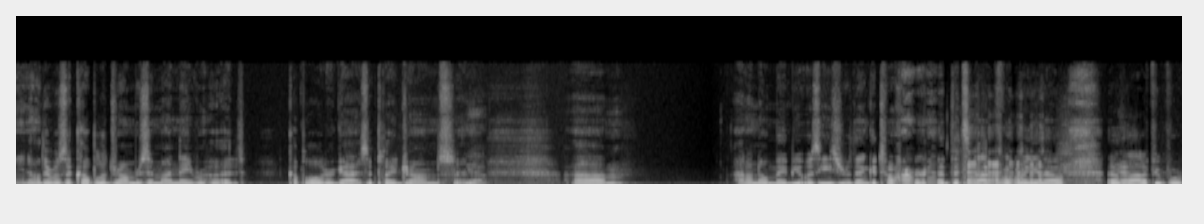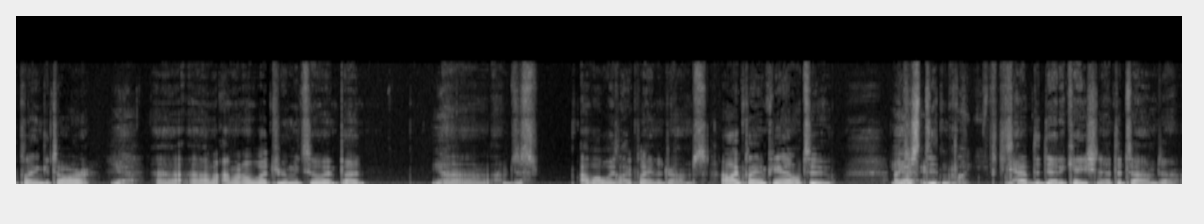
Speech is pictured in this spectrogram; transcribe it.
You know, there was a couple of drummers in my neighborhood, a couple older guys that played drums, and Yeah. I don't know, maybe it was easier than guitar at the time for me. You know, a Yeah. lot of people were playing guitar. Yeah. Uh, I, don't, I don't know what drew me to it, but Yeah. uh, I've just I've always liked playing the drums. I like playing piano too. I just it- didn't have the dedication at the time to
